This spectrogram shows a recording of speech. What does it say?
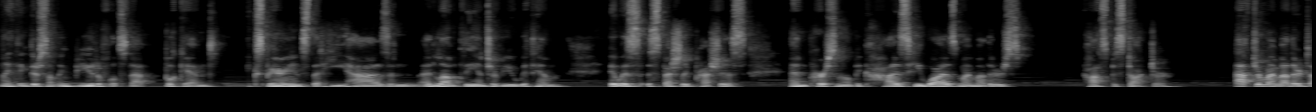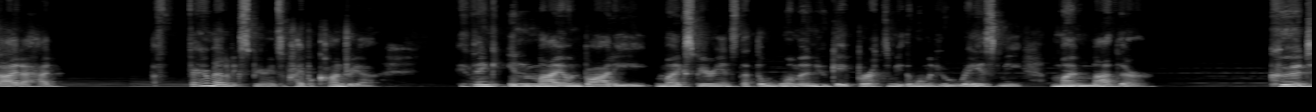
And I think there's something beautiful to that bookend experience that he has and I loved the interview with him. It was especially precious and personal because he was my mother's hospice doctor. After my mother died, I had a fair amount of experience of hypochondria. I think in my own body, my experience that the woman who gave birth to me, the woman who raised me, my mother, could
